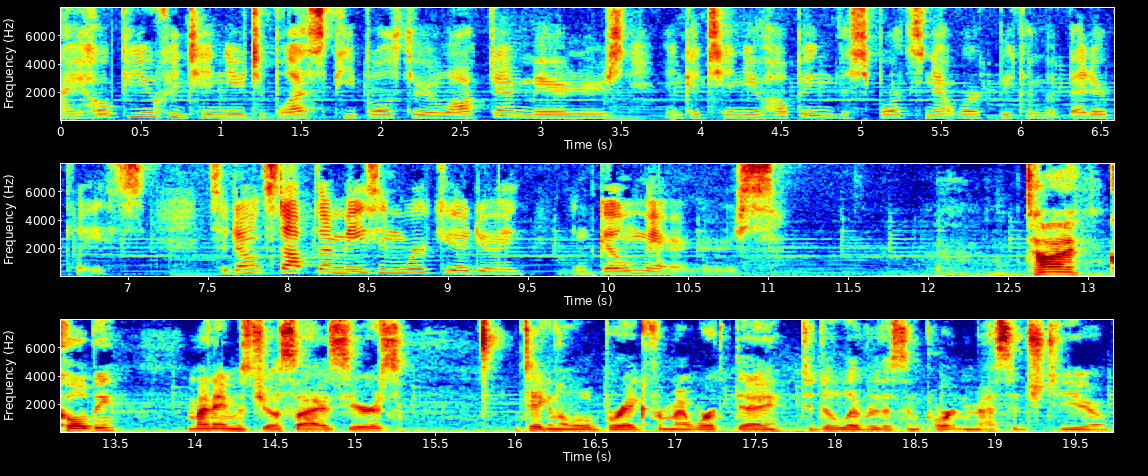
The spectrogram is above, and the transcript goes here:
I hope you continue to bless people through Locked On Mariners and continue helping the sports network become a better place. So don't stop the amazing work you're doing, and go Mariners. Ty, Colby, my name is Josiah Sears. Taking a little break from my workday to deliver this important message to you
